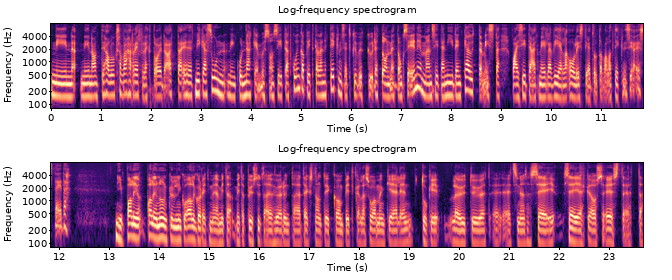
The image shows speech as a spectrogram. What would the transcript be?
niin, niin Antti, haluatko vähän reflektoida, että, että mikä sun niin kun näkemys on siitä, että kuinka pitkällä ne tekniset kyvykkyydet on, että onko se enemmän sitä niiden käyttämistä vai sitä, että meillä vielä olisi tietyllä tavalla teknisiä esteitä? Niin, paljon, paljon on kyllä niin algoritmeja, mitä, mitä pystytään jo hyödyntämään ja teknologiikka on pitkällä, suomen kielien tuki löytyy, että et, sinänsä se ei, se ei ehkä ole se este, että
